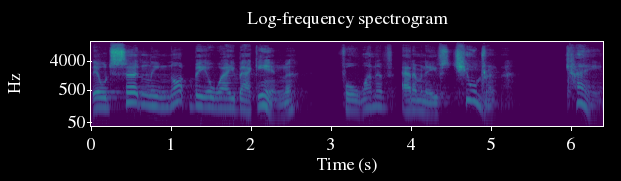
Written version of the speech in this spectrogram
there would certainly not be a way back in for one of Adam and Eve's children, Cain.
